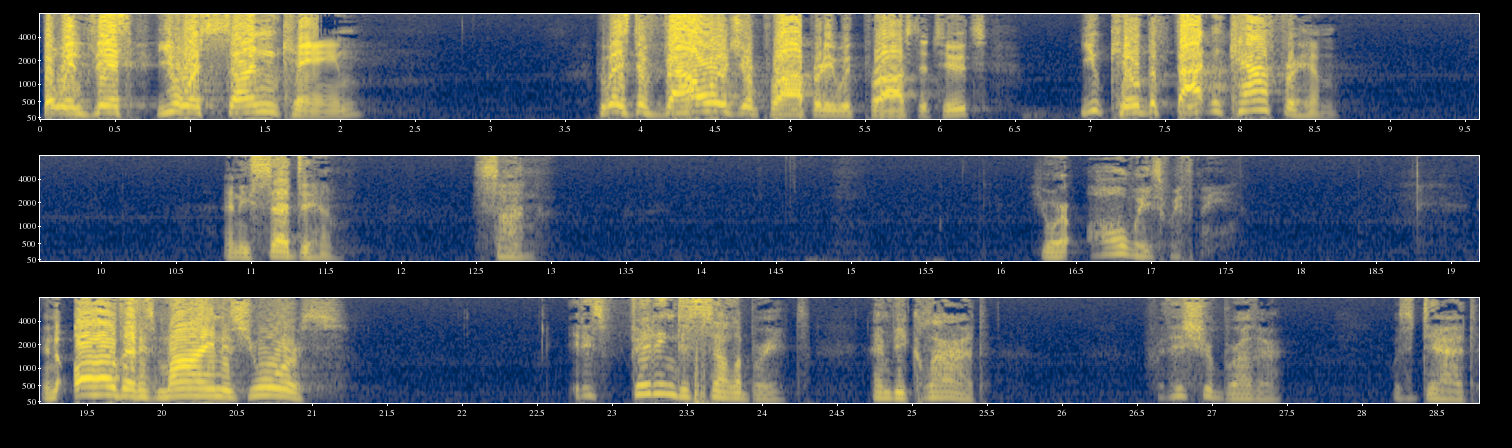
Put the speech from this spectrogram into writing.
But when this, your son came, who has devoured your property with prostitutes, you killed the fattened calf for him. And he said to him, Son, you are always with me, and all that is mine is yours. It is fitting to celebrate and be glad, for this your brother was dead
